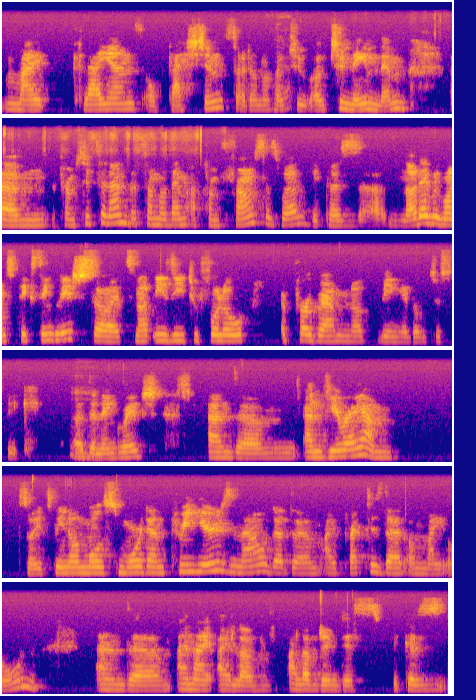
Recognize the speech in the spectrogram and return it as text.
my clients or patients. I don't know how yeah. to how to name them um, from Switzerland, but some of them are from France as well because uh, not everyone speaks English, so it's not easy to follow a program not being able to speak uh, mm-hmm. the language. And um, and here I am. So it's been almost more than three years now that um, I practice that on my own, and um, and I, I love I love doing this because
